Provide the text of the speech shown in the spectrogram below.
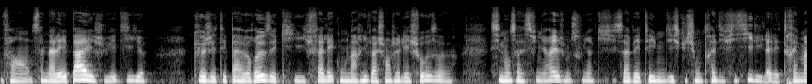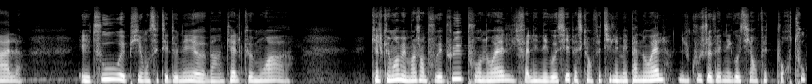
enfin, ça n'allait pas. Et je lui ai dit que j'étais pas heureuse et qu'il fallait qu'on arrive à changer les choses sinon ça se finirait. Je me souviens que ça avait été une discussion très difficile, il allait très mal et tout. Et puis on s'était donné euh, ben, quelques mois. Quelques mois, mais moi j'en pouvais plus. Pour Noël, il fallait négocier parce qu'en fait il aimait pas Noël. Du coup, je devais négocier en fait pour tout.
